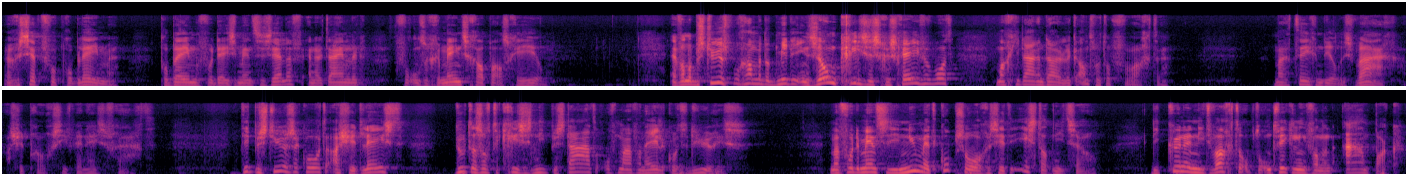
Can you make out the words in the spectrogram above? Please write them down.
Een recept voor problemen. Problemen voor deze mensen zelf en uiteindelijk voor onze gemeenschappen als geheel. En van een bestuursprogramma dat midden in zo'n crisis geschreven wordt, mag je daar een duidelijk antwoord op verwachten. Maar het tegendeel is waar als je het progressief Benezen vraagt. Dit bestuursakkoord, als je het leest, doet alsof de crisis niet bestaat of maar van hele korte duur is. Maar voor de mensen die nu met kopzorgen zitten, is dat niet zo. Die kunnen niet wachten op de ontwikkeling van een aanpak.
